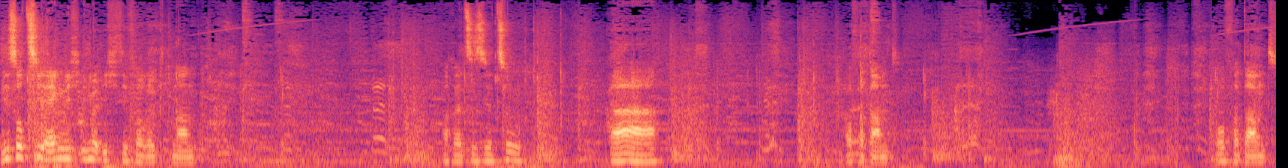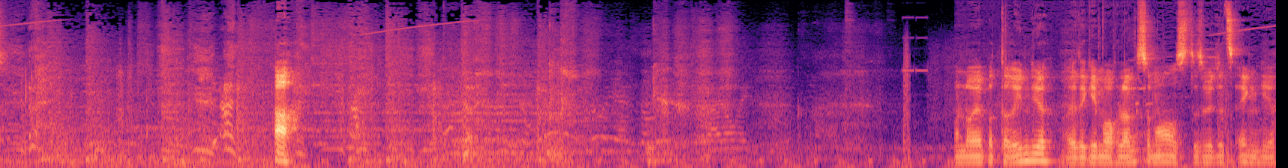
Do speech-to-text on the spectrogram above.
Wieso ziehe eigentlich immer ich die Verrückten an? Ach, jetzt ist hier zu. Ah. Oh, verdammt. Oh, verdammt. Ah. Mal neue Batterien hier. Ja, die gehen wir auch langsam aus. Das wird jetzt eng hier.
